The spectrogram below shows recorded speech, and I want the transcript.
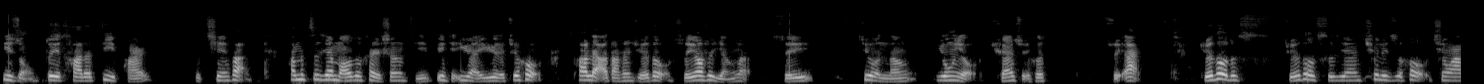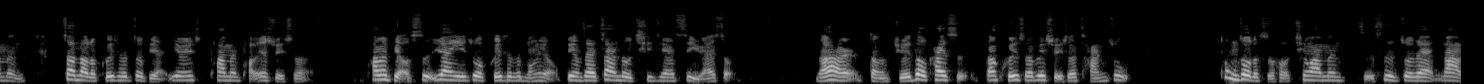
一种对他的地盘的侵犯。他们之间矛盾开始升级，并且愈演愈烈。最后，他俩打算决斗，谁要是赢了，谁就能拥有泉水和水岸。决斗的决斗时间确立之后，青蛙们。站到了蝰蛇这边，因为他们讨厌水蛇，他们表示愿意做蝰蛇的盟友，并在战斗期间施以援手。然而，等决斗开始，当蝰蛇被水蛇缠住、痛揍的时候，青蛙们只是坐在那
